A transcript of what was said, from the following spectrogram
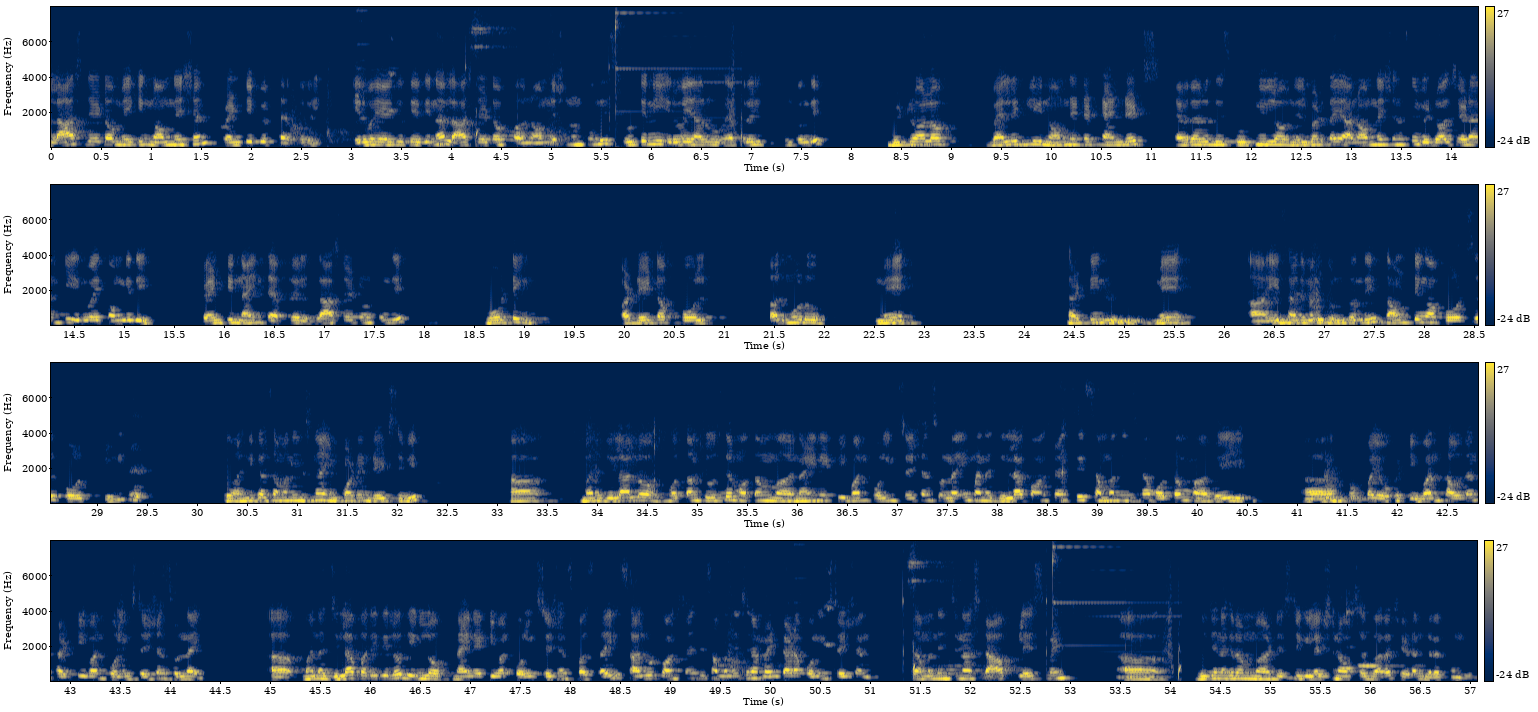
Last date of making nomination twenty fifth April ఇరవై ఐదు తేదీన లాస్ట్ డేట్ ఆఫ్ నామినేషన్ ఉంటుంది. స్క్రూటినీ ఇరవై ఆరు ఏప్రిల్ ఉంటుంది. Withdrawal of validly nominated candidates ఎవరెవరిది స్క్రూటినీలో నిలబడతాయి ఆ నామినేషన్స్ని విడ్రాల్ చేయడానికి ఇరవై తొమ్మిది twenty ninth April last date ఉంటుంది ఓటింగ్ డేట్ ఆఫ్ పోల్ పదమూడు మే థర్టీన్త్ మే ఈసారి మనకి ఉంటుంది. Counting of votes fourth June so ఎన్నికలకు సంబంధించిన ఇంపార్టెంట్ డేట్స్ ఇవి. ఆ, మన జిల్లాలో మొత్తం చూస్తే మొత్తం nine eighty one polling stations ఉన్నాయి. మన జిల్లా కాన్స్టిట్యున్సీ సంబంధించిన మొత్తం వెయ్యి ముప్పై ఒకటి one thousand thirty one polling stations ఉన్నాయి. మన జిల్లా పరిధిలో దీనిలో nine eighty one polling stations వస్తాయి సాలూర్ కాన్స్టిట్యున్సీ సంబంధించిన మెంటాడ పోలింగ్ స్టేషన్ సంబంధించిన staff placement Vizianagaram district election officer ద్వారా చేయడం జరుగుతుంది.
